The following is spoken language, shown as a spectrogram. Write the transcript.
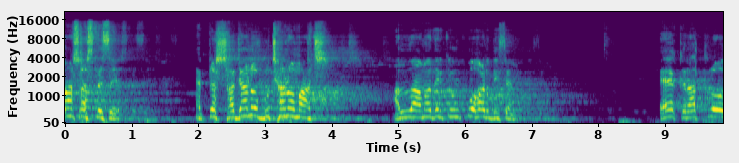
মাস আসতেছে, একটা সাজানো গুছানো মাছ, আল্লাহ আমাদেরকে উপহার দিছেন। এক রাত্র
